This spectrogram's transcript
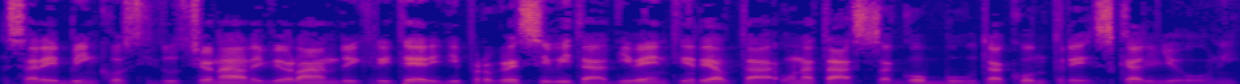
sarebbe incostituzionale violando i criteri di progressività, diventi in realtà una tassa gobbuta con tre scaglioni.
